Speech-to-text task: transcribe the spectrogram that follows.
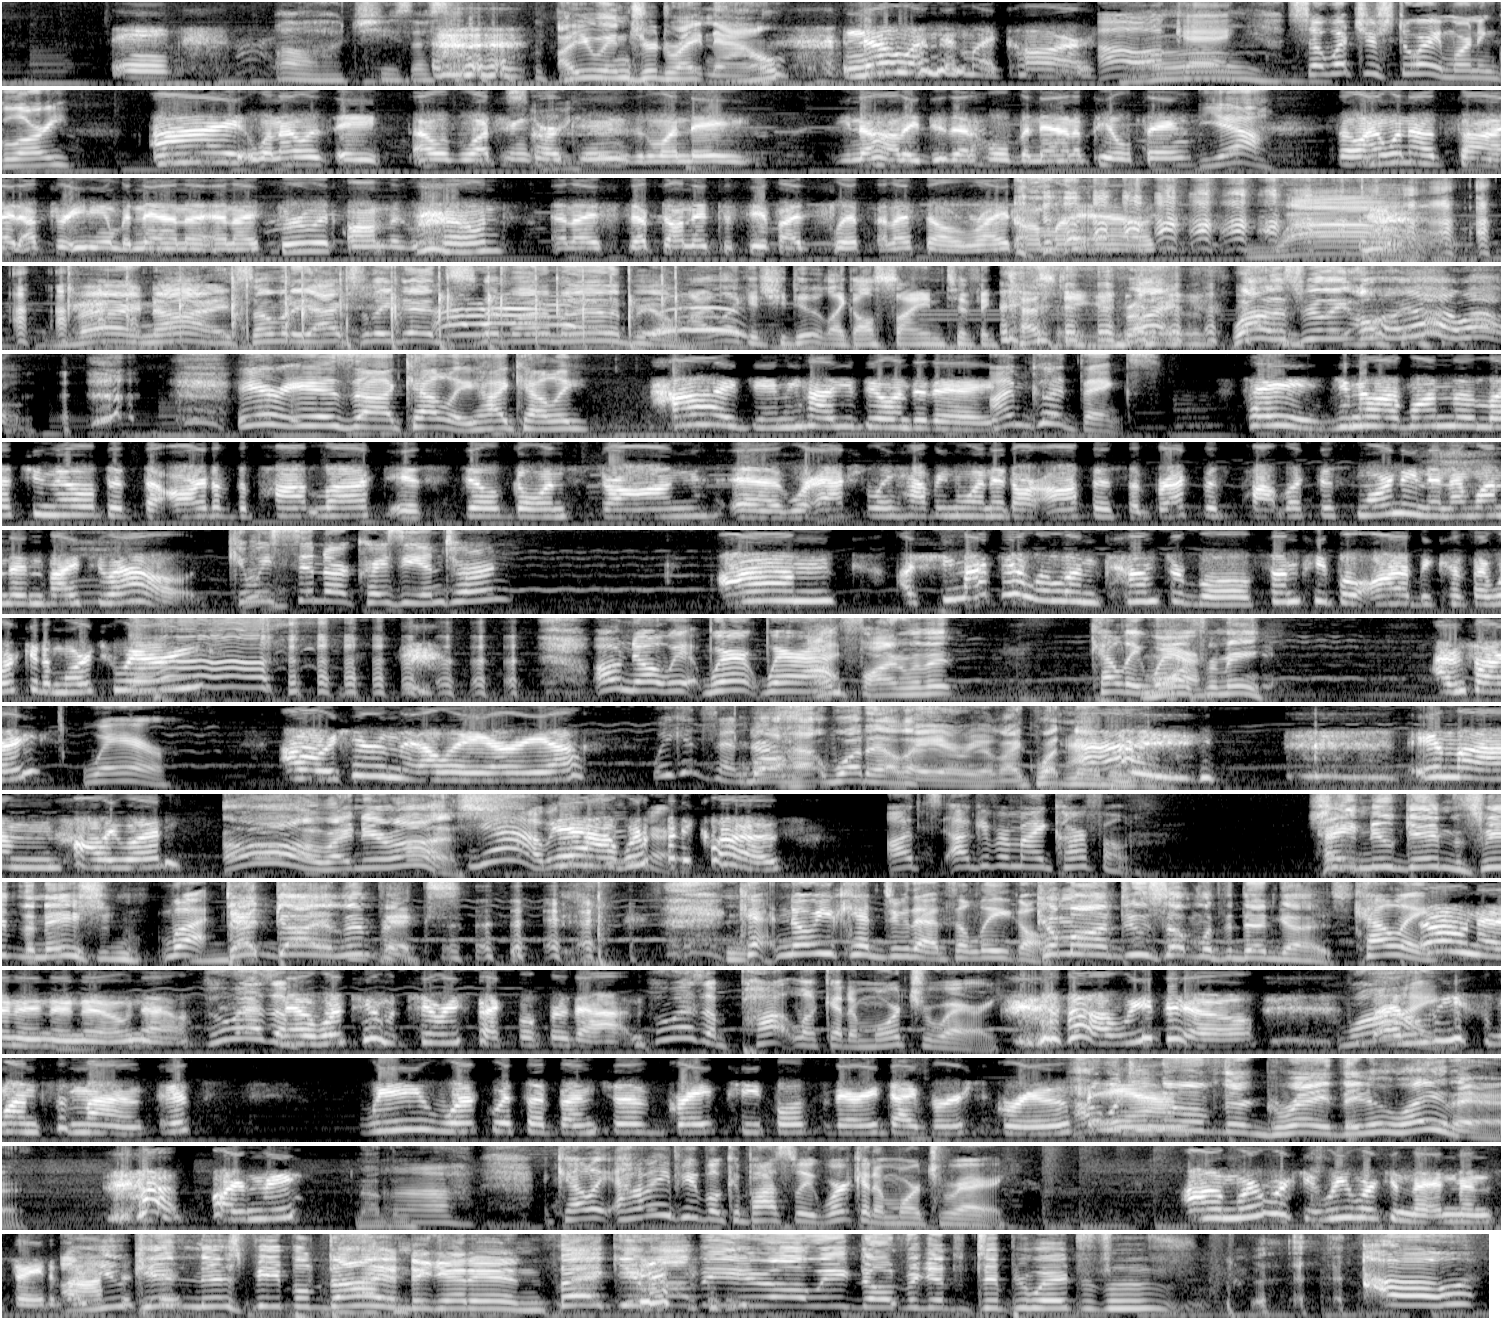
Thanks. Oh, Jesus. Are you injured right now? No, I'm in my car. Oh, okay. Oh. So, what's your story, Morning Glory? I, when I was eight, I was watching cartoons, and one day, you know how they do that whole banana peel thing? Yeah. So I went outside after eating a banana, and I threw it on the ground, and I stepped on it to see if I'd slip, and I fell right on my ass. Wow. Very nice. Somebody actually did slip on a banana peel. I like it. She did it like all scientific testing. Right. Wow, this really. Oh, yeah, wow. Here is uh, Kelly. Hi, Kelly. Hi, Jamie. How you doing today? I'm good, thanks. Hey, you know, I wanted to let you know that the art of the potluck is still going strong. Uh, we're actually having one at our office, a breakfast potluck this morning, and I wanted to invite you out. Can we send our crazy intern? Um, uh, she might be a little uncomfortable. Some people are because I work at a mortuary. oh no, we- where where I'm fine with it. Kelly, More where? for me. I'm sorry. Where? Oh, here in the LA area, We can send Well, her. ha- what LA area? Like what neighborhood? in um Hollywood. Oh, right near us. Yeah, we yeah, we're her. pretty close. I'll, I'll give her my car phone. Hey, new game to sweep the nation. What? Dead guy Olympics. Can't, no, you can't do that. It's illegal. Come on, do something with the dead guys. Kelly, Oh no no no no no. who has a No, we're too too respectful for that. who has a potluck at a mortuary? we do. Why? At least once a month. It's we work with a bunch of great people. It's a very diverse group. How would you and, know if they're great? They just lay there. Pardon me. Nothing. Kelly, how many people could possibly work at a mortuary? Um, we're working. We work in the administrative Are offices. you kidding? There's people dying to get in. Thank you. I'll be here all week. Don't forget to tip your waitresses. Oh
